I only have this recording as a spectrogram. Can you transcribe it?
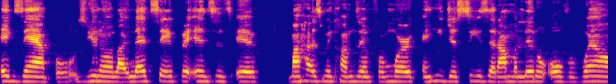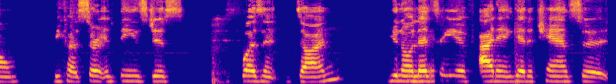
examples. You know, like let's say, for instance, if my husband comes in from work and he just sees that I'm a little overwhelmed because certain things just wasn't done. You know, mm-hmm. let's say if I didn't get a chance to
